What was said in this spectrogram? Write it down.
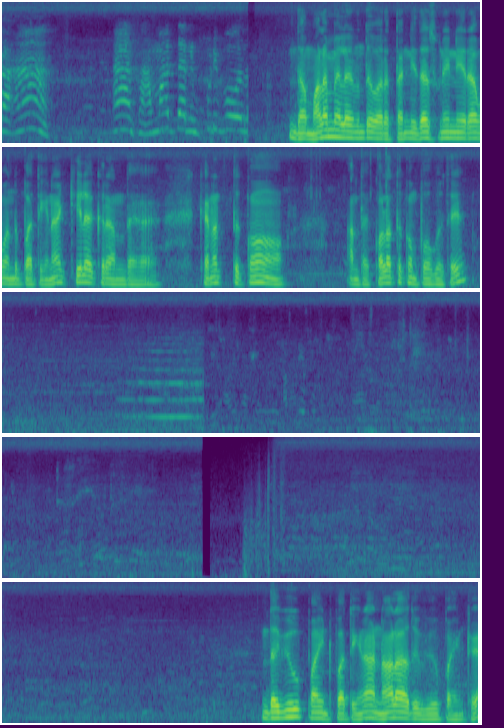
ஆ ஆ சமாச்சாரம் இப்படி போகுது. இந்த மலை மேலேருந்து வர தண்ணி தான் சுனிநீராக வந்து பார்த்திங்கன்னா கீழே இருக்கிற அந்த கிணத்துக்கும் அந்த குளத்துக்கும் போகுது. இந்த வியூ பாயிண்ட் பார்த்தீங்கன்னா நாலாவது வியூ பாயிண்ட்டு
